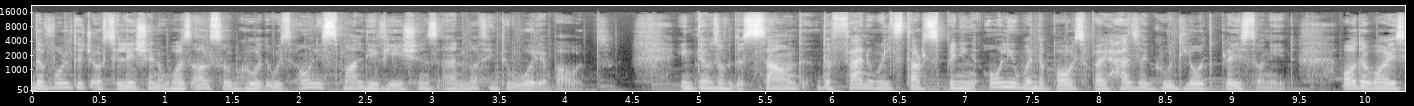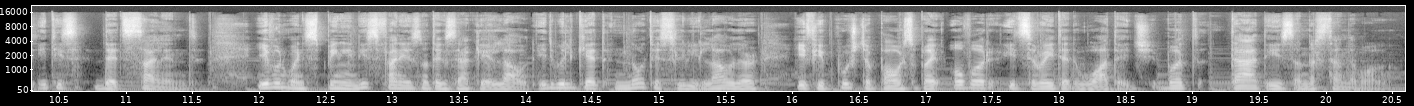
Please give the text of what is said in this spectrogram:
The voltage oscillation was also good with only small deviations and nothing to worry about. In terms of the sound, the fan will start spinning only when the power supply has a good load placed on it, otherwise it is dead silent. Even when spinning this fan is not exactly loud, it will get noticeably louder if you push the power supply over its rated wattage, but that is understandable.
